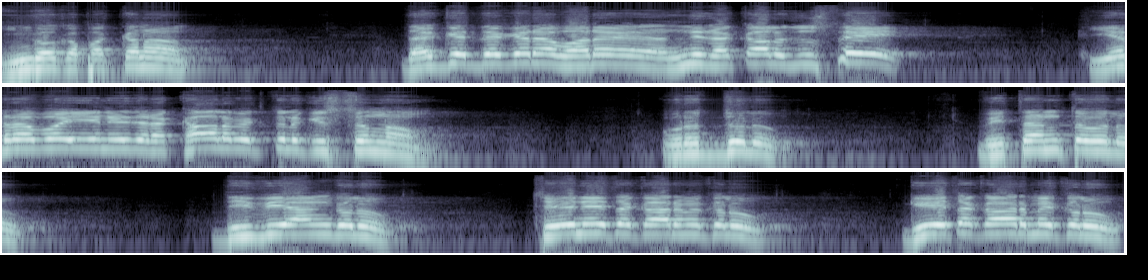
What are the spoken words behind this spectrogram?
ఇంకొక పక్కన దగ్గర దగ్గర వర అన్ని రకాలు చూస్తే ఇరవై ఎనిమిది రకాల వ్యక్తులకు ఇస్తున్నాం. వృద్ధులు వితంతువులు దివ్యాంగులు చేనేత కార్మికులు గీత కార్మికులు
